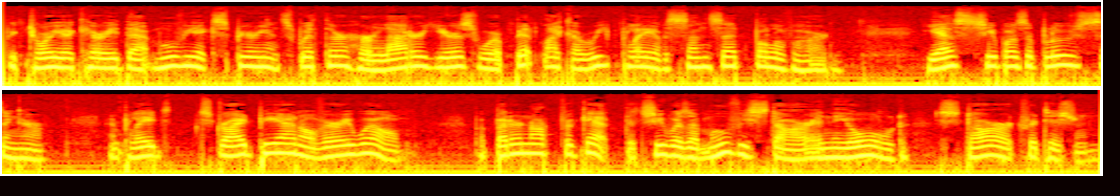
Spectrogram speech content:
Victoria carried that movie experience with her. Her latter years were a bit like a replay of Sunset Boulevard. Yes, she was a blues singer and played stride piano very well, but better not forget that she was a movie star in the old star tradition.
